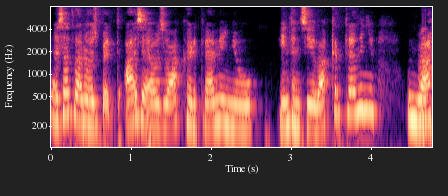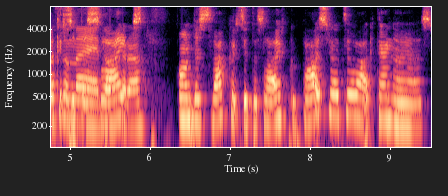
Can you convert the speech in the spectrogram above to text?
es atvainojos, bet aizēju uz vakara treniņu, intensīvu vakara treniņu, un Un vakars ir tas vakarā. laiks, un tas vakars ir tas laiks, kur pārsvarā cilvēki trenējās.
